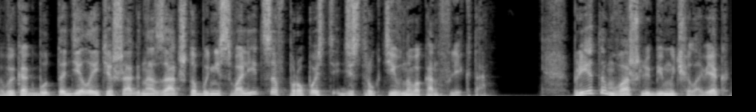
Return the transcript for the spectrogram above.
Вы как будто делаете шаг назад, чтобы не свалиться в пропасть деструктивного конфликта. При этом ваш любимый человек,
